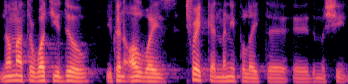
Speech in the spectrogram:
no matter what you do, you can always trick and manipulate the, uh, the machine.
